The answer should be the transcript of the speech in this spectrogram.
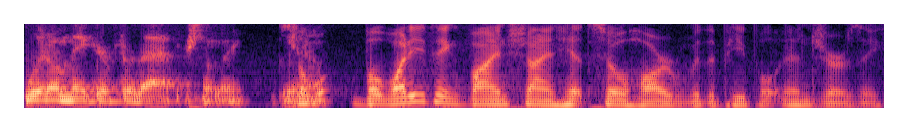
Widowmaker for that or something. So, know? but why do you think Vine Shine hit so hard with the people in Jersey?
